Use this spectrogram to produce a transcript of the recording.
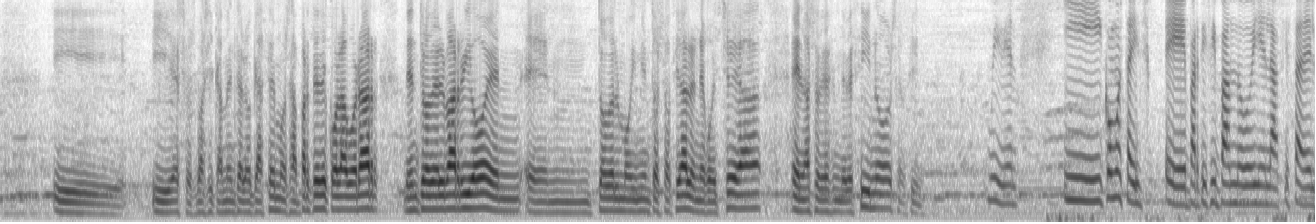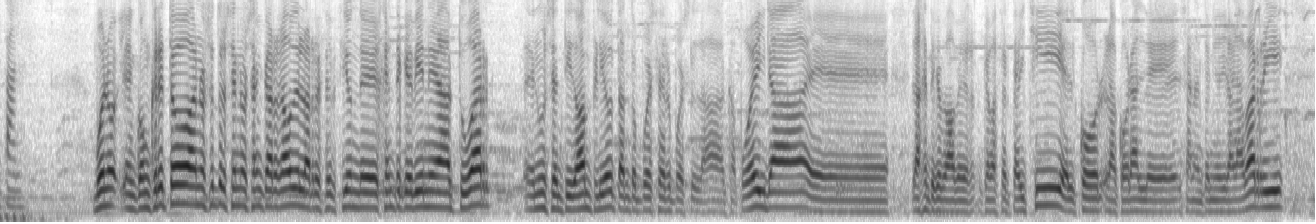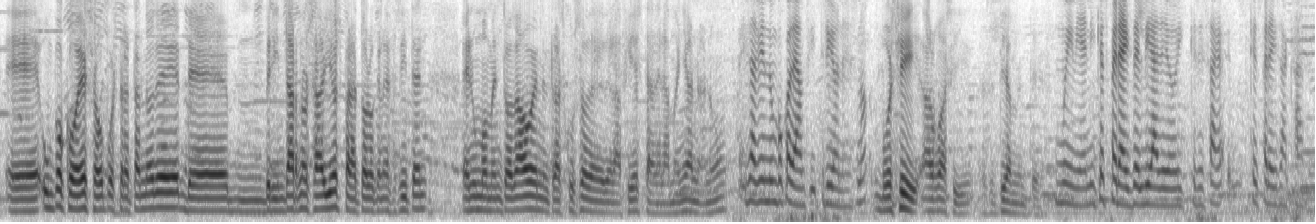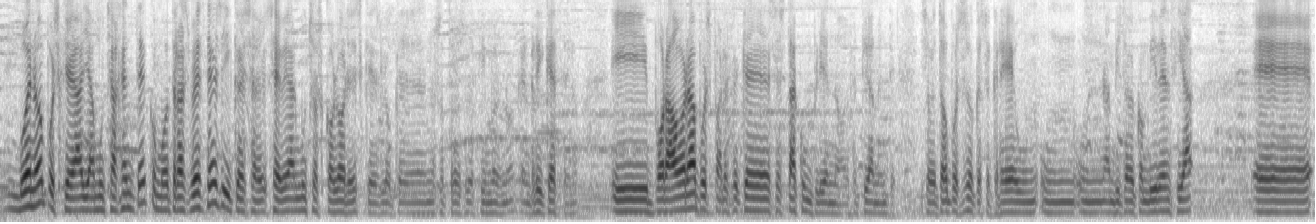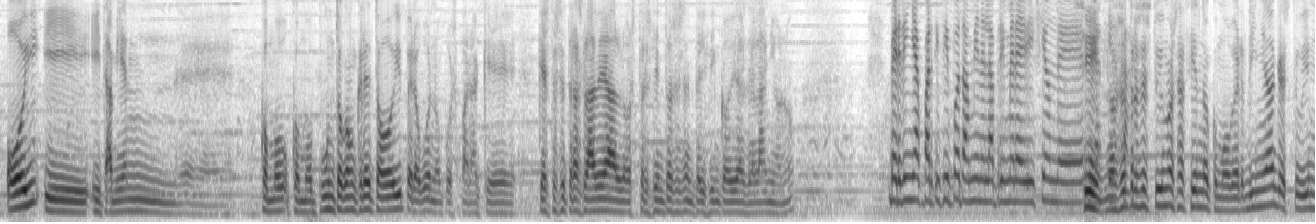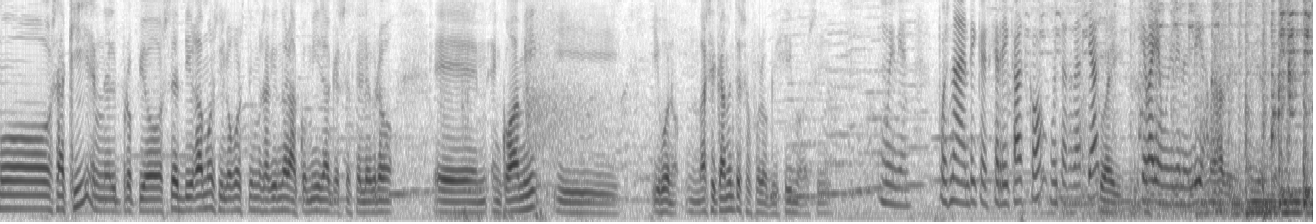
y, eso es básicamente lo que hacemos, aparte de colaborar dentro del barrio en, en todo el movimiento social, en Egoechea, en la asociación de vecinos, en fin. Muy bien. ¿Y cómo estáis eh, participando hoy en la fiesta del pan? Bueno, en concreto a nosotros se nos ha encargado de la recepción de gente que viene a actuar en un sentido amplio, tanto puede ser pues, la capoeira, eh, la gente que va, a ver, hacer tai chi, el cor, la coral de San Antonio de Iralabarri, eh, un poco eso, pues tratando de, de brindarnos a ellos para todo lo que necesiten en un momento dado en el transcurso de, la fiesta, de la mañana. ¿no? Estáis haciendo un poco de anfitriones, ¿no? Pues sí, algo así, efectivamente. Muy bien, ¿y qué esperáis del día de hoy? ¿Qué, esperáis sacar? Bueno, pues que haya mucha gente, como otras veces, y que se, vean muchos colores, que es lo que nosotros decimos, ¿no? que enriquece. ¿no? y por ahora pues parece que se está cumpliendo, efectivamente. Y sobre todo pues eso, que se cree un, ámbito de convivencia eh, hoy y, también eh, como, como, punto concreto hoy, pero bueno, pues para que, que, esto se traslade a los 365 días del año. ¿no? Verdiñac participó también en la primera edición de Sí, nosotros estuvimos haciendo como Verdiñac, estuvimos aquí en el propio set, digamos, y luego estuvimos haciendo la comida que se celebró en, en Coami y, y, bueno, básicamente eso fue lo que hicimos. Sí. Muy bien. Pues nada, Enrique, es que ricasco, muchas gracias y que vaya muy bien el día. Vale, bien.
